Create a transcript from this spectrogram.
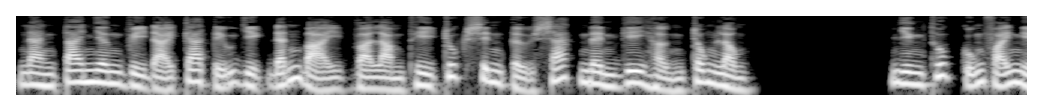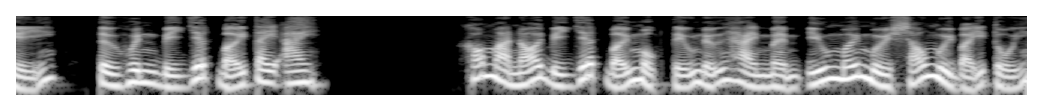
Nàng ta nhân vì đại ca tiểu diệt đánh bại và làm thi trúc sinh tự sát nên ghi hận trong lòng. Nhưng thúc cũng phải nghĩ, từ huynh bị giết bởi tay ai? Khó mà nói bị giết bởi một tiểu nữ hài mềm yếu mới 16-17 tuổi.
